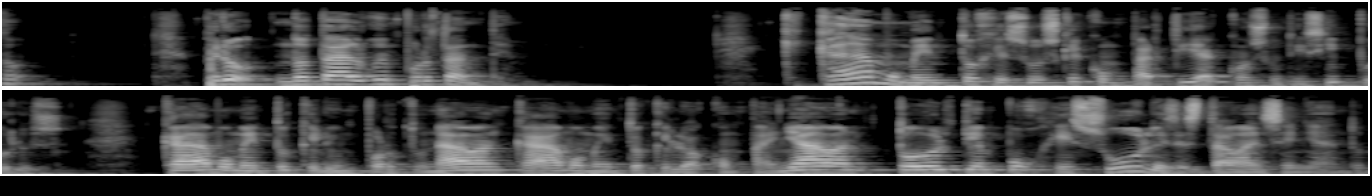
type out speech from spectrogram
No. Pero nota algo importante. Que cada momento Jesús que compartía con sus discípulos, cada momento que lo importunaban, cada momento que lo acompañaban, todo el tiempo Jesús les estaba enseñando.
